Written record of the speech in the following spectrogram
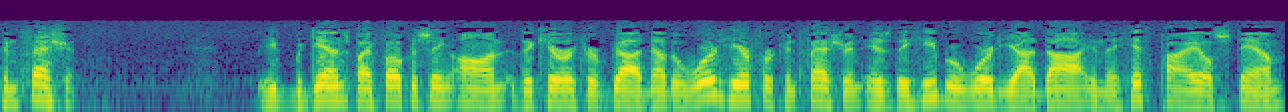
confession. He begins by focusing on the character of God. Now, the word here for confession is the Hebrew word yada in the Hithpael stem,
